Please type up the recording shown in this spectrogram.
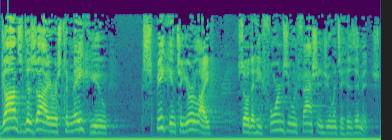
God's desire is to make you speak into your life so that he forms you and fashions you into his image.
